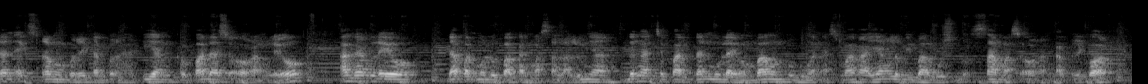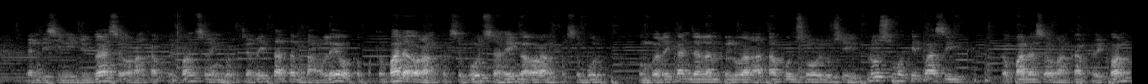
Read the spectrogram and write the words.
dan ekstra memberikan perhatian kepada seorang Leo agar Leo dapat melupakan masa lalunya dengan cepat dan mulai membangun hubungan asmara yang lebih bagus bersama seorang Capricorn. Dan di sini juga seorang Capricorn sering bercerita tentang Leo kepada orang tersebut sehingga orang tersebut memberikan jalan keluar ataupun solusi plus motivasi kepada seorang Capricorn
